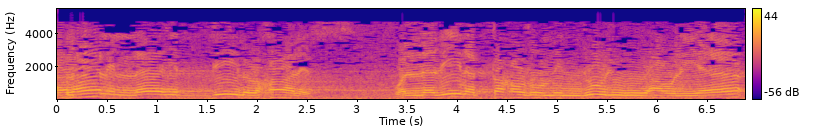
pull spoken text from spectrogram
Ala lillahi ad-dinul khalis والذين اتخذوا من دونه أولياء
